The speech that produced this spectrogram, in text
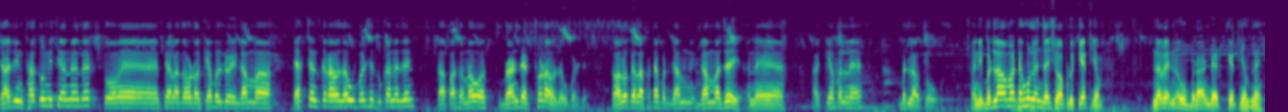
ચાર્જિંગ થતું નથી આની અંદર, તો હવે પહેલાં તો દોડો કેબલ રહ્યો એ ગામમાં એક્સચેન્જ કરાવવા જવું પડશે દુકાને જઈને. આ પાછો નવો બ્રાન્ડેડ છોડાવવા જવું પડશે. તો હાલો પહેલાં ફટાફટ ગામની ગામમાં જઈ અને આ કેબલને બદલાવતો હોઉં. અને બદલાવવા માટે હું લઈને જઈશું આપણું કેટીએમ. નવે નવું બ્રાન્ડેડ કેટીએમ લઈને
